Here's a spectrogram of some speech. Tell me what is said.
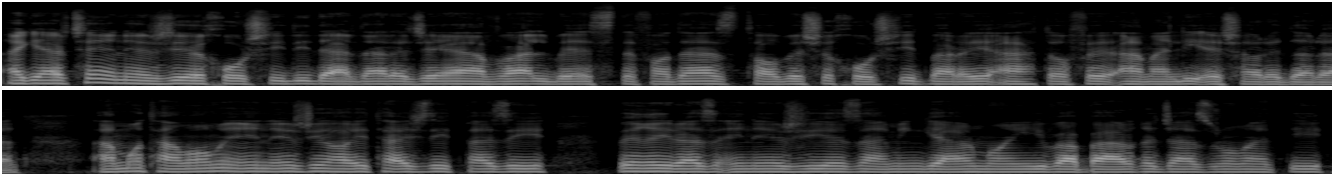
اگرچه انرژی خورشیدی در درجه اول به استفاده از تابش خورشید برای اهداف عملی اشاره دارد اما تمام انرژی های تجدید به غیر از انرژی زمین گرمایی و برق جزرومتی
